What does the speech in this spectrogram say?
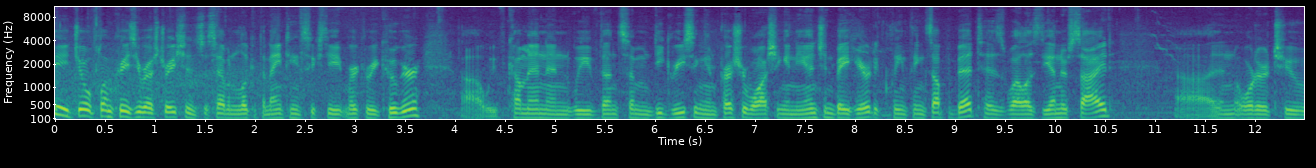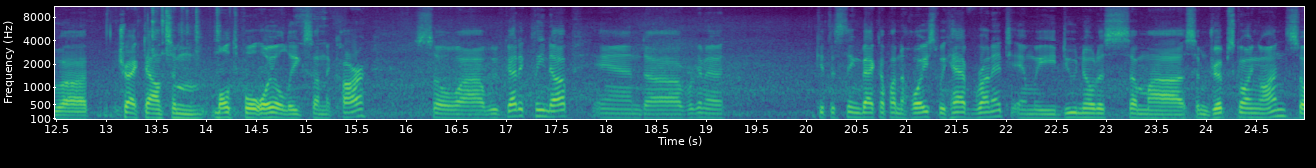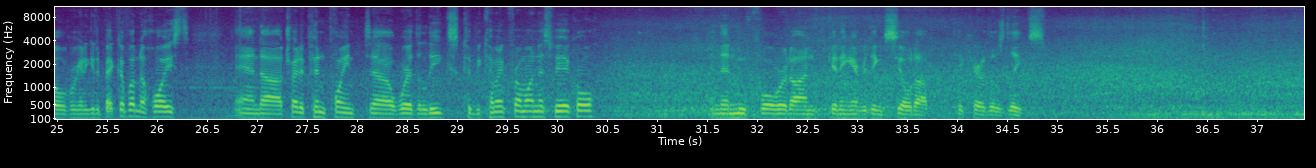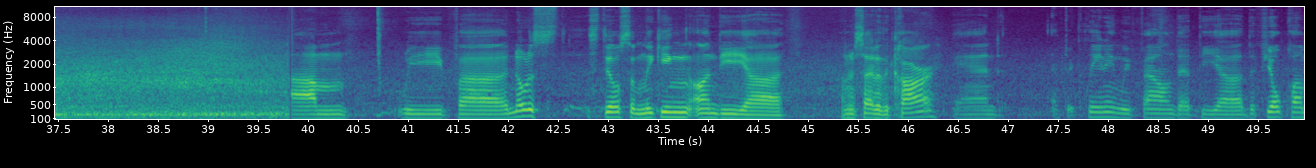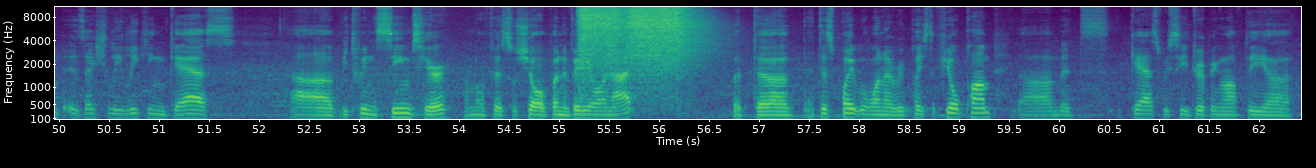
Okay, Joe Plum Crazy Restorations just having a look at the 1968 Mercury Cougar. Uh, we've come in and we've done some degreasing and pressure washing in the engine bay here to clean things up a bit as well as the underside uh, in order to uh, track down some multiple oil leaks on the car. So uh, we've got it cleaned up and uh, we're gonna get this thing back up on the hoist. We have run it and we do notice some uh, some drips going on so we're gonna get it back up on the hoist and uh, try to pinpoint uh, where the leaks could be coming from on this vehicle and then move forward on getting everything sealed up take care of those leaks. Um, we've uh, noticed still some leaking on the uh, underside of the car and after cleaning we found that the uh, the fuel pump is actually leaking gas uh, between the seams here. I don't know if this will show up on the video or not but uh, at this point we want to replace the fuel pump. Um, it's gas we see dripping off the uh,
